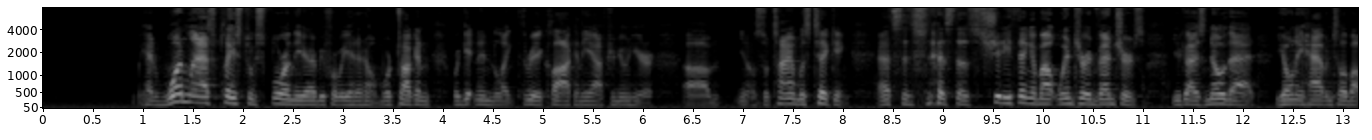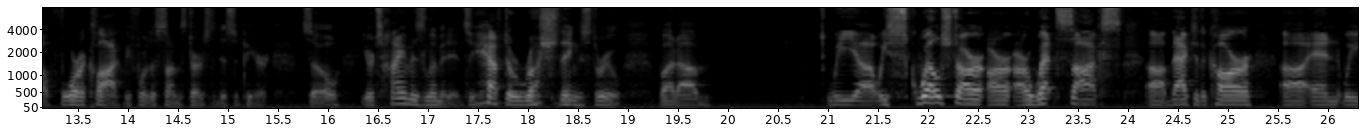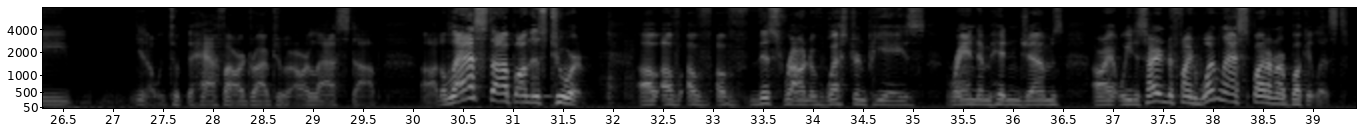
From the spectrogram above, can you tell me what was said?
we had one last place to explore in the area before we headed home. We're talking, we're getting into like three o'clock in the afternoon here. Um, you know, so time was ticking. That's the, that's the shitty thing about winter adventures. You guys know that you only have until about four o'clock before the sun starts to disappear. So your time is limited. So you have to rush things through. But um, we uh, we squelched our, our, our wet socks uh, back to the car, uh, and we you know we took the half hour drive to our last stop. Uh, the last stop on this tour of, of, of this round of Western PA's random hidden gems. All right, we decided to find one last spot on our bucket list.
